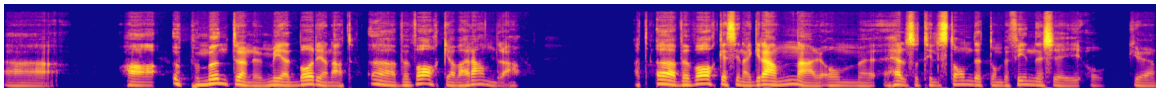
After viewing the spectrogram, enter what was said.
eh, uh, har nu medborgarna att övervaka varandra. Att övervaka sina grannar om eh, hälsotillståndet de befinner sig i och uh,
